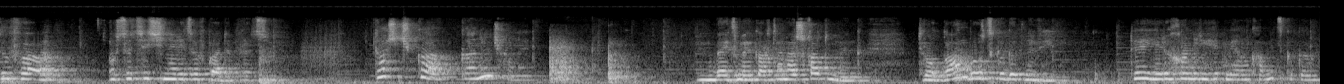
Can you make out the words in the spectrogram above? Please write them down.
Սոֆա, ուսուցիչներից ով կա դպրոցում։ Դաշ չկա, կան ինչ անել։ Բայց մենք արդեն աշխատում ենք։ Թող գան, գործ կգտնվի։ Դե երեխաների հետ մի անգամից կգամ։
